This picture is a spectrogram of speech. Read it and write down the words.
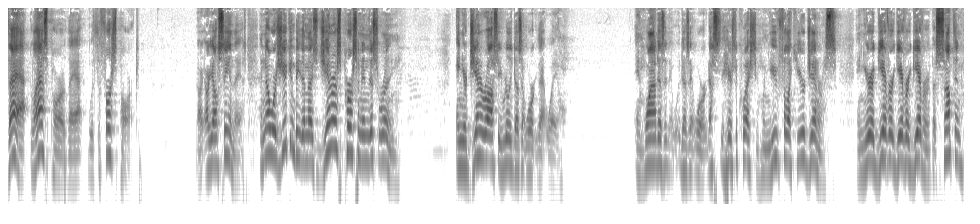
that last part of that with the first part. Are, are, y'all seeing that? In other words, you can be the most generous person in this room, and your generosity really doesn't work that well. And why doesn't it doesn't it work? That's here's the question. When you feel like you're generous and you're a giver, giver, giver, but something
